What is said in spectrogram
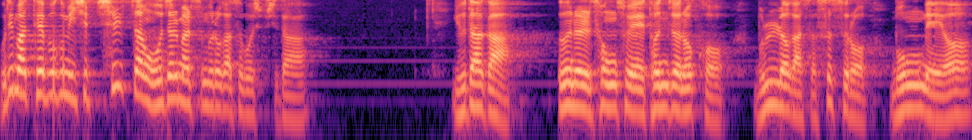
우리 마태복음 27장 5절 말씀으로 가서 보십시다. 유다가 은을 성소에 던져놓고 물러가서 스스로 목매어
